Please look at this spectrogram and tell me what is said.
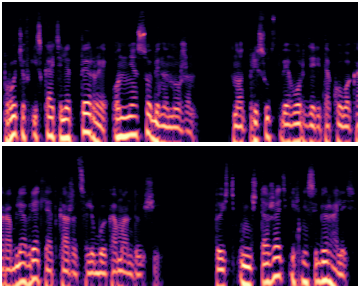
Против искателя Терры он не особенно нужен, но от присутствия в ордере такого корабля вряд ли откажется любой командующий. То есть уничтожать их не собирались.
